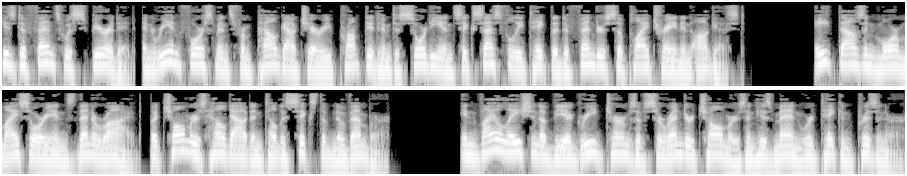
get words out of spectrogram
His defence was spirited, and reinforcements from Palgaucherry prompted him to sortie and successfully take the defenders' supply train in August. 8,000 more Mysoreans then arrived, but Chalmers held out until 6 November. In violation of the agreed terms of surrender Chalmers and his men were taken prisoner.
